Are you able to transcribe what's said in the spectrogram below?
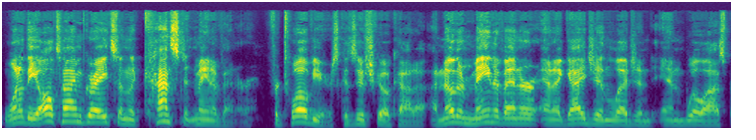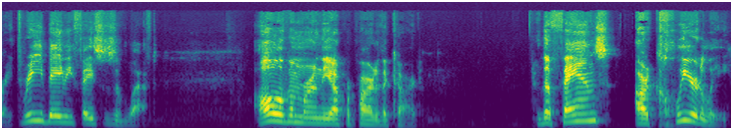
one of the all time greats and a constant main eventer for 12 years, Kazuchika Okada, another main eventer and a Gaijin legend in Will Ospreay. Three baby faces have left. All of them are in the upper part of the card. The fans are clearly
